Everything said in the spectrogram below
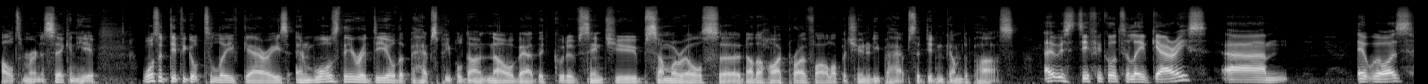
Altima in a second here. Was it difficult to leave Garry's, and was there a deal that perhaps people don't know about that could have sent you somewhere else, uh, another high profile opportunity perhaps that didn't come to pass? It was difficult to leave Garry's. Um, it was,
